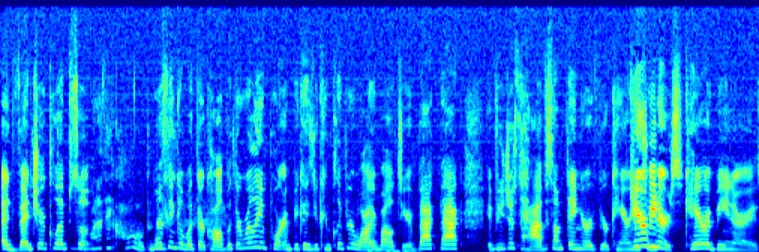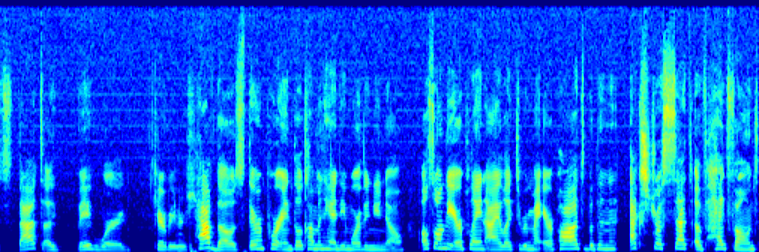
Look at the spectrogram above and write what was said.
adventure clips. So what are they called? we'll They're- think of what they're called, but they're really important because you can clip your water bottle to your backpack if you just have something or if you're carrying some- carabiners. carabiners. That's a big word. Carabiners. Have those. They're important. They'll come in handy more than you know. Also on the airplane, I like to bring my AirPods, but then an extra set of headphones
